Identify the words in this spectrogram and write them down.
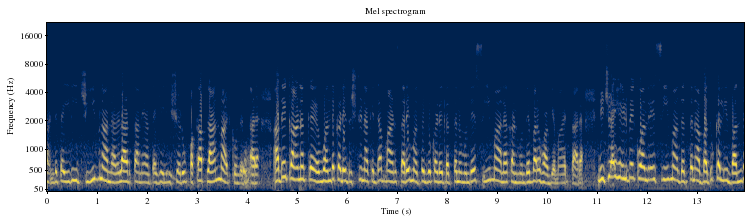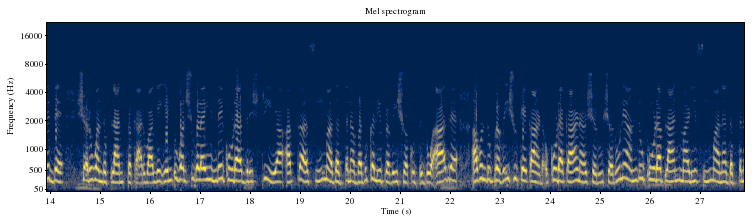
ಖಂಡಿತ ಇಡೀ ಜೀವನ ನರಳಾಡ್ತಾನೆ ಅಂತ ಹೇಳಿ ಶರು ಪಕ್ಕ ಪ್ಲಾನ್ ಮಾಡಿಕೊಂಡಿರ್ತಾರೆ. ಅದೇ ಕಾರಣಕ್ಕೆ ಒಂದು ಕಡೆ ದೃಷ್ಟಿನ ಕಿಡ್ನಾಪ್ ಮಾಡಿಸ್ತಾರೆ. ಮತ್ತೊಂದು ಕಡೆ ದತ್ತನ ಮುಂದೆ ಸೀಮಾನ ಕಣ್ಮುಂದೆ ಬರೋ ಹಾಗೆ ಮಾಡ್ತಾರೆ. ನಿಜ ಹೇಳಬೇಕು ಅಂದರೆ ಸೀಮಾ ದತ್ತನ ಬದುಕಲ್ಲಿ ಬಂದಿದ್ದೆ ಶರು ಒಂದು ಪ್ಲಾನ್ ಪ್ರಕಾರವಾಗಿ. ಎಂಟು ವರ್ಷಗಳ ಹಿಂದೆ ಕೂಡ ದೃಷ್ಟಿಯ ಅಕ್ಕ ಸೀಮಾ ದತ್ತನ ಬದುಕಲ್ಲಿ ಪ್ರವೇಶ ಕೊಟ್ಟಿದ್ರು. ಆದರೆ ಆ ಒಂದು ಪ್ರವೇಶಕ್ಕೆ ಕಾರಣ ಕೂಡ ಕಾರಣ ಶರು. ಶರುನೇ ಅಂದು ಕೂಡ ಪ್ಲಾನ್ ಮಾಡಿ ಸೀಮಾನ ದತ್ತನ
